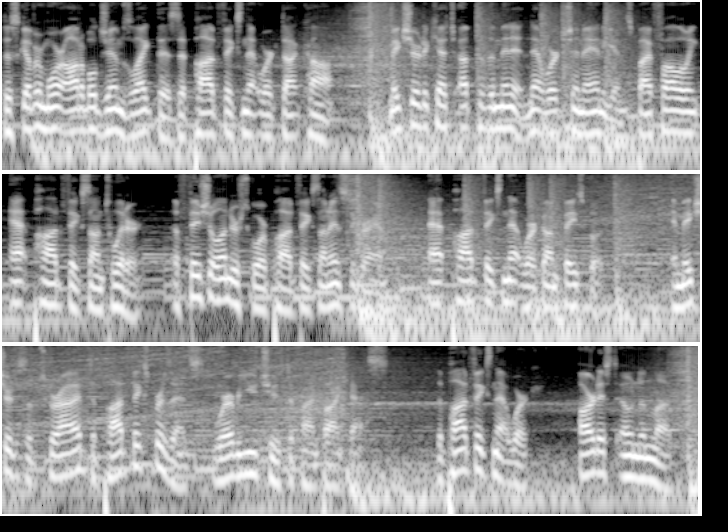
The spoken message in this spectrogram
Discover more audible gems like this at podfixnetwork.com. Make sure to catch up to the minute network shenanigans by following at Podfix on Twitter, official underscore Podfix on Instagram, at Podfix Network on Facebook. And make sure to subscribe to Podfix Presents wherever you choose to find podcasts. The Podfix Network, artist owned and loved.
